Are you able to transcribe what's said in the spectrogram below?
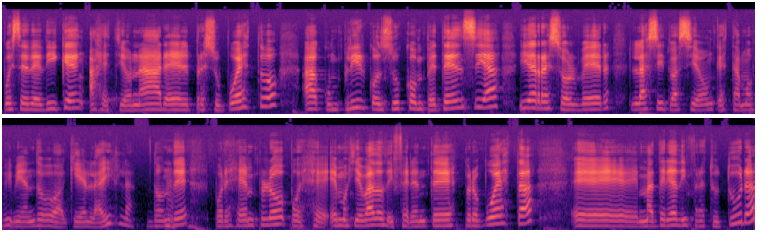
pues se dediquen a gestionar el presupuesto supuesto a cumplir con sus competencias y a resolver la situación que estamos viviendo aquí en la isla, donde, por ejemplo, pues eh, hemos llevado diferentes propuestas eh, en materia de infraestructura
